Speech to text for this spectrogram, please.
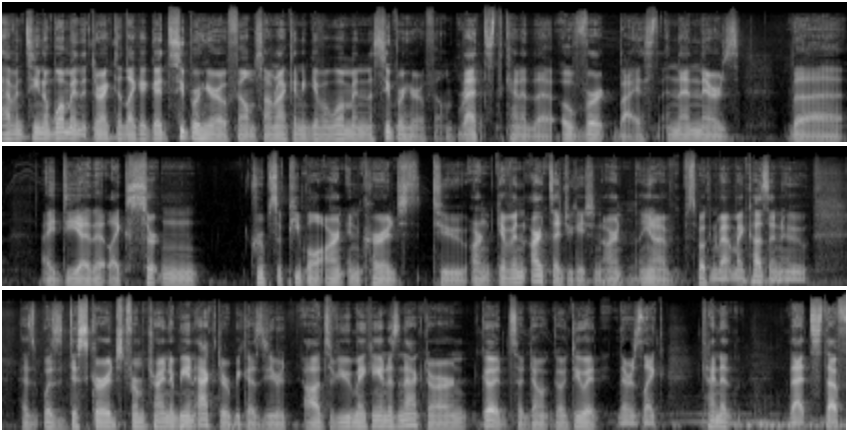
haven't seen a woman that directed like a good superhero film, so I'm not going to give a woman a superhero film. Right. That's kind of the overt bias. And then there's the idea that like certain groups of people aren't encouraged to aren't given arts education aren't mm-hmm. you know i've spoken about my cousin who has was discouraged from trying to be an actor because your odds of you making it as an actor aren't good. So don't go do it. There's like kind of that stuff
